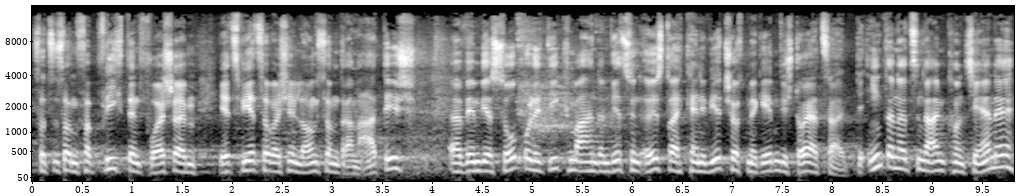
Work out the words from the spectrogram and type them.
sozusagen verpflichtend vorschreiben. Jetzt wird es aber schon langsam dramatisch. Äh, wenn wir so Politik machen, dann wird es in Österreich keine Wirtschaft mehr geben, die Steuer zahlt. Die internationalen Konzerne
